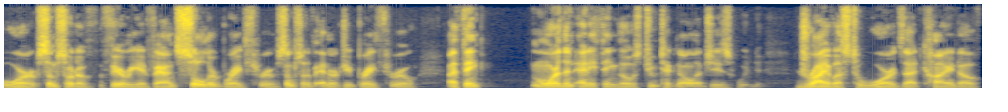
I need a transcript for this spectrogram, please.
or some sort of very advanced solar breakthrough, some sort of energy breakthrough. I think more than anything, those two technologies would drive us towards that kind of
